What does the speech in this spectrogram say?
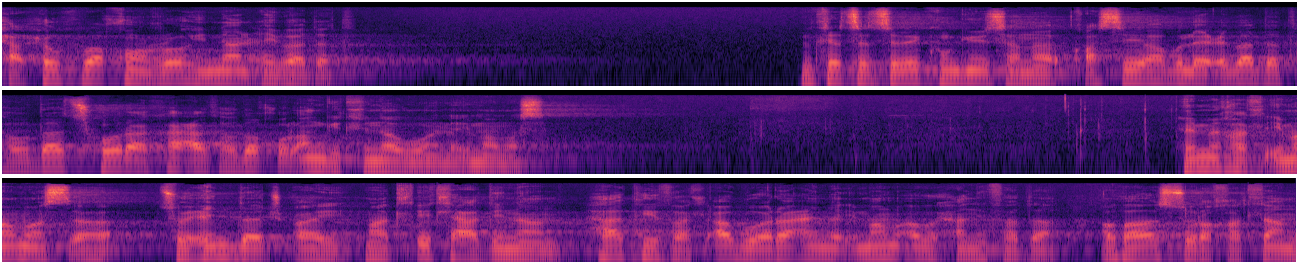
ჰაჰუფვა ხონ როჰინან იბადათ ნთესები ქუნგი სანა ყასიაბულა იბადათ ჰავდა ცორა ხაათავდა ყურან გითლინა ვონა იმამას هم خط الإمام سعيد أي ما تلت العدنان هاتفة أبو راعنا الإمام أبو حنيفة أبا سورة خطلان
